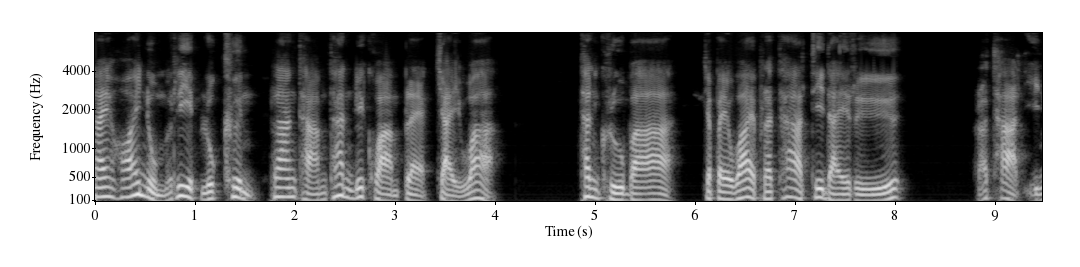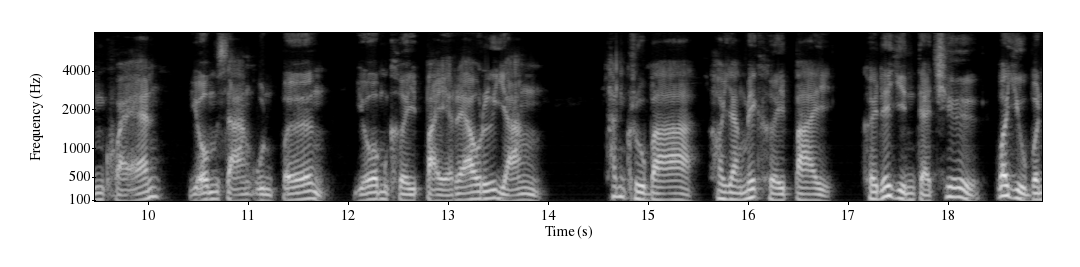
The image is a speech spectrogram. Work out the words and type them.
นายห้อยหนุ่มรีบลุกขึ้น พลางถามท่านด้วยความแปลกใจว่า ท่านครูบาจะไปไหว้พระธาตุที่ใดหรือ พระธาตุอินแขวน โยมสางอุ่นเปิง โยมเคยไปแล้วหรือยัง ท่านครูบาเขายังไม่เคยไป เคยได้ยินแต่ชื่อว่าอยู่บน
